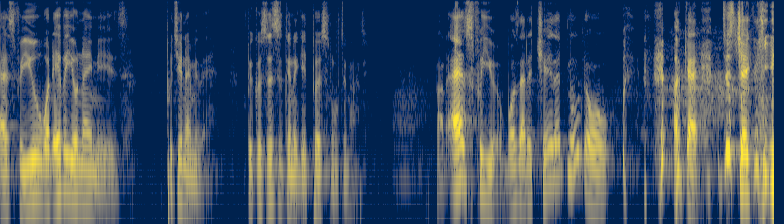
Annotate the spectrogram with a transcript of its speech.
As for you, whatever your name is, put your name in there. Because this is going to get personal tonight. But as for you, was that a chair that moved or? okay, just checking.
